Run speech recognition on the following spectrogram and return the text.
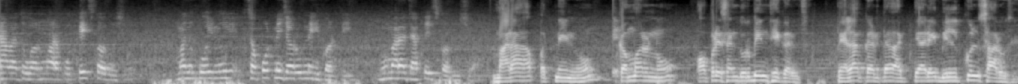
નાવા ધોવાનું મારા પોતે જ કરું છું. મને કોઈની સપોર્ટની જરૂર નહીં પડતી. હું મારા જાતે જ કરું છું. મારા પત્નીનું, કમરનું ઓપરેશન દૂરબીનથી કર્યું છે. પહેલાં કરતાં અત્યારે બિલકુલ સારું છે.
